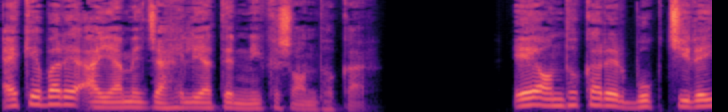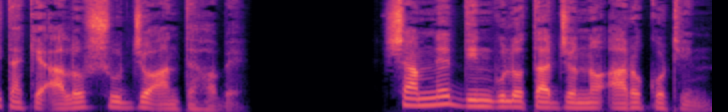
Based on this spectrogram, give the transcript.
একেবারে আয়ামে জাহেলিয়াতের নিখস অন্ধকার। এ অন্ধকারের বুক চিরেই তাকে আলোর সূর্য আনতে হবে। সামনের দিনগুলো তার জন্য আরও কঠিন।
